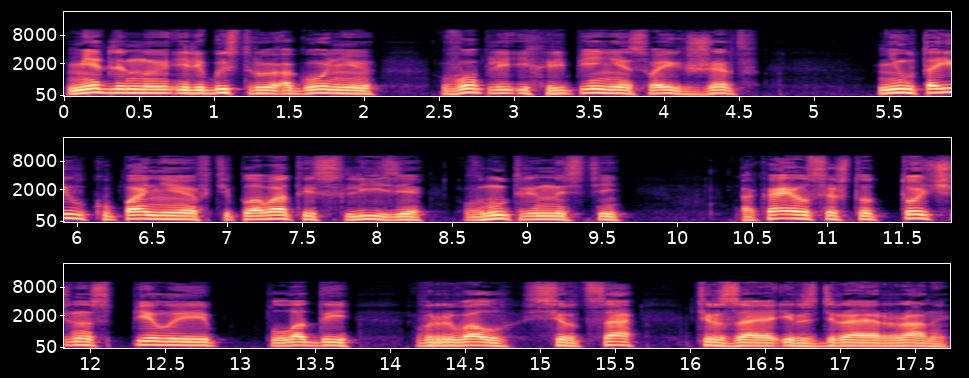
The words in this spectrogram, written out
медленную или быструю агонию, вопли и хрипения своих жертв, не утаил купание в тепловатой слизи внутренностей, покаялся, что точно спелые плоды вырывал сердца, терзая и раздирая раны.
